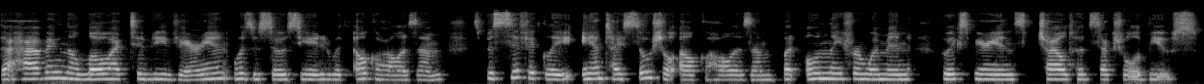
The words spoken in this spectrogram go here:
that having the low activity variant was associated with alcoholism, specifically antisocial alcoholism, but only for women who experienced childhood sexual abuse.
